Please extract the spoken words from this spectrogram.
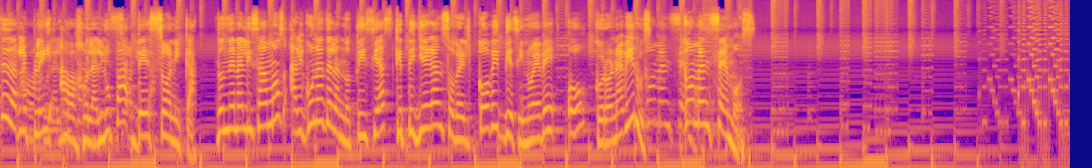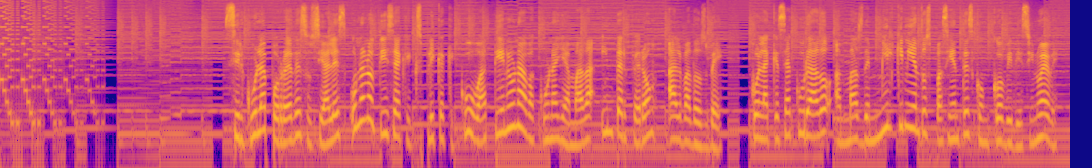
de darle play a Bajo la Lupa de Sónica, donde analizamos algunas de las noticias que te llegan sobre el COVID-19 o coronavirus. Comencemos. Circula por redes sociales una noticia que explica que Cuba tiene una vacuna llamada interferón alba 2B, con la que se ha curado a más de 1.500 pacientes con COVID-19.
